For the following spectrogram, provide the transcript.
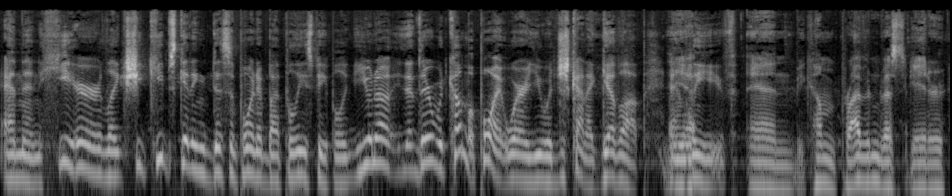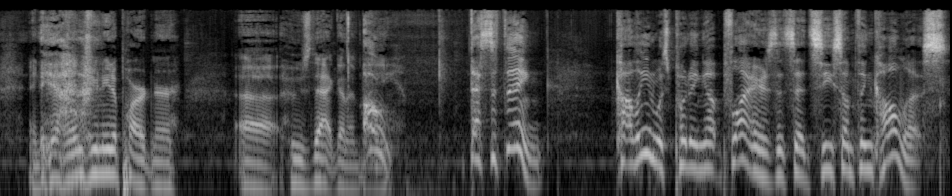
and then here, like she keeps getting disappointed by police people. You know, there would come a point where you would just kind of give up and Yeah. leave. and become a private investigator, and Yeah. and you need a partner. Uh, who's that gonna be? Oh, that's the thing. Colleen was putting up flyers that said "See something, call us."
